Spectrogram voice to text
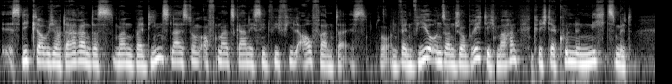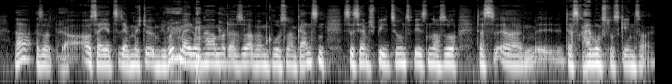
es liegt, glaube ich, auch daran, dass man bei Dienstleistungen oftmals gar nicht sieht, wie viel Aufwand da ist. So, und wenn wir unseren Job richtig machen, kriegt der Kunde nichts mit. Na, also außer jetzt, der möchte irgendwie Rückmeldung haben oder so, aber im Großen und Ganzen ist es ja im Speditionswesen noch so, dass ähm, das reibungslos gehen soll.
